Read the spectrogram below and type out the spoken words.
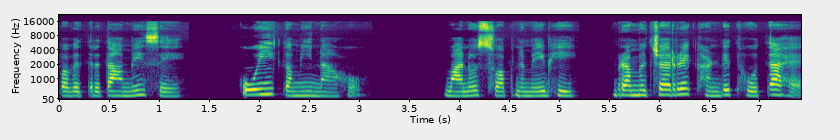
पवित्रता में से कोई कमी ना हो। मानो स्वप्न में भी ब्रह्मचर्य खंडित होता है,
